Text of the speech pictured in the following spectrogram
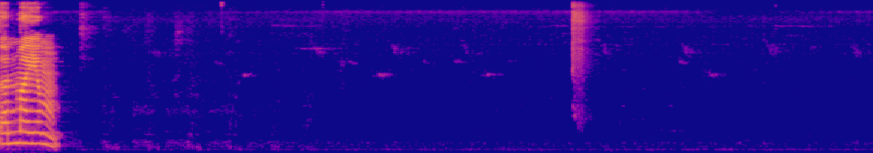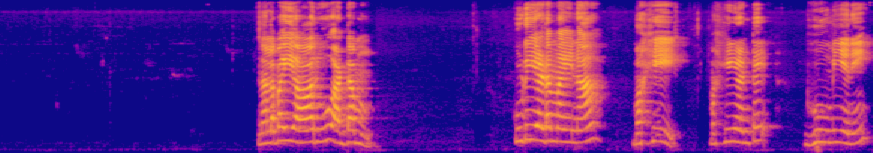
తన్మయం నలభై ఆరు అడ్డము కుడి ఎడమైన మహి మహి అంటే భూమి అని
